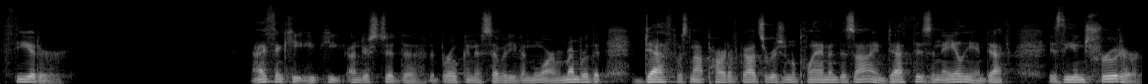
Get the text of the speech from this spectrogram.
theater. I think he, he understood the, the brokenness of it even more. Remember that death was not part of God's original plan and design. Death is an alien, death is the intruder.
